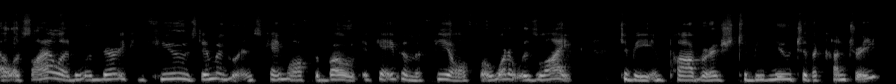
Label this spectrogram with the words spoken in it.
Ellis Island when very confused immigrants came off the boat, it gave him a feel for what it was like to be impoverished, to be new to the country.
